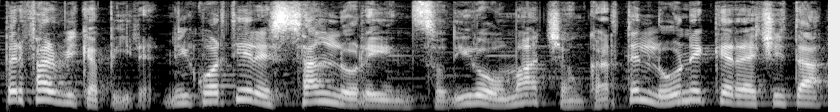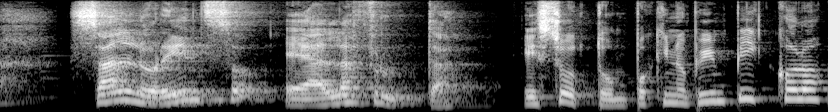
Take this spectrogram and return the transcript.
Per farvi capire, nel quartiere San Lorenzo di Roma c'è un cartellone che recita San Lorenzo è alla frutta. E sotto un pochino più in piccolo,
